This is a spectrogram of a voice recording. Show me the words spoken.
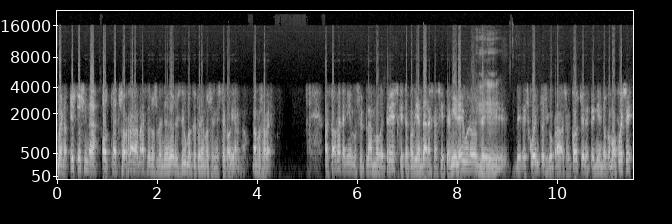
Bueno, esto es una otra chorrada más de los vendedores de humo que tenemos en este gobierno. Vamos a ver. Hasta ahora teníamos el plan MOVE 3, que te podían dar hasta 7.000 euros de, de descuento si comprabas el coche, dependiendo cómo fuese,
